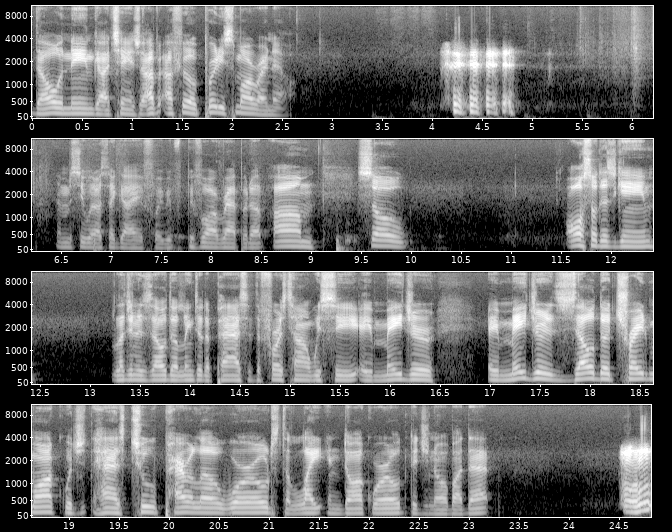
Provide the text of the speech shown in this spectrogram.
the whole name got changed. I, I feel pretty smart right now. Let me see what else I got here for you before I wrap it up. Um, so also this game, Legend of Zelda: Link to the Past, is the first time we see a major, a major Zelda trademark, which has two parallel worlds, the light and dark world. Did you know about that? hmm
